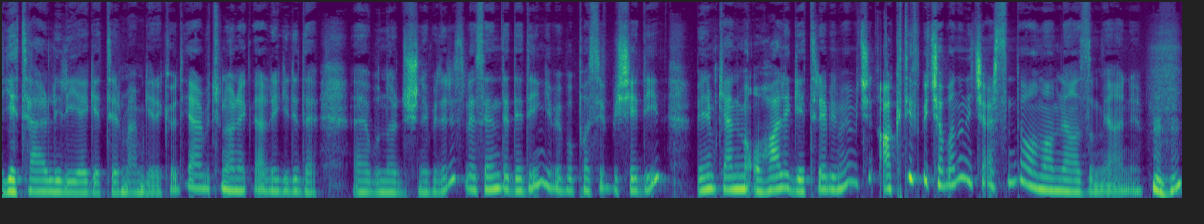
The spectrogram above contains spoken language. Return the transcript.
yeterliliğe getirmem gerekiyor. Diğer bütün örneklerle ilgili de e, bunları düşünebiliriz ve senin de dediğin gibi bu pasif bir şey değil. Benim kendimi o hale getirebilmem için aktif bir çabanın içerisinde olmam lazım yani. Hı hı.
